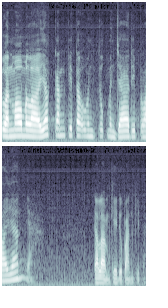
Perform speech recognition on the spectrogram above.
Tuhan mau melayakkan kita untuk menjadi pelayannya dalam kehidupan kita.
